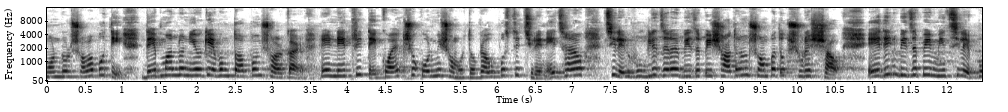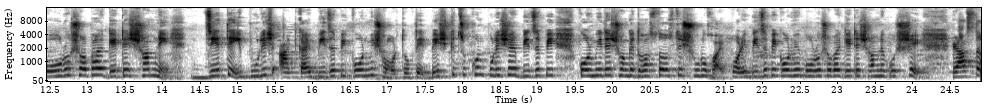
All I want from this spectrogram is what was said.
মণ্ডল সভাপতি দেবমাল্য নিয়োগী এবং তপন সরকার। এর নেতৃত্বে কয়েকশো কর্মী সমর্থকরা উপস্থিত ছিলেন। এছাড়াও ছিলেন হুগলি জেলার বিজেপির সাধারণ সম্পাদক সুরেশ সাউ। এদিন বিজেপির মিছিলে পৌরসভা গেটের সামনে যেতেই পুলিশ আটকায় বিজেপি কর্মী সমর্থকদের। বেশ কিছুক্ষণ পুলিশের বিজেপি কর্মীদের সঙ্গে ধস্তাধস্তি শুরু হয়। পরে বিজেপি কর্মী পৌরসভা গেটের সামনে বসে রাস্তা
